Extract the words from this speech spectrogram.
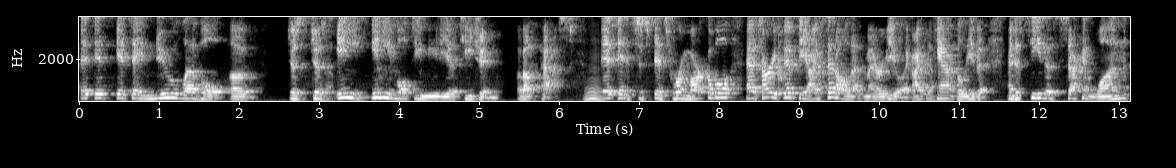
it, it, it's a new level of just just any any multimedia teaching about the past. It, it's just it's remarkable. And Atari 50, I said all that in my review. Like I cannot believe it. And to see the second one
